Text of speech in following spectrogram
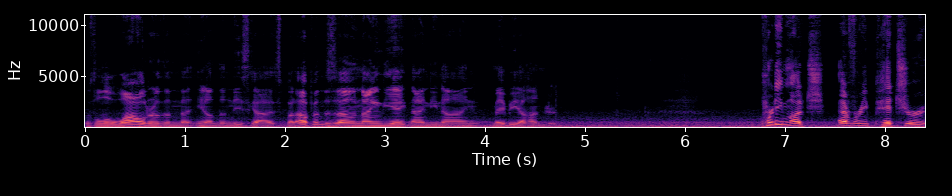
was a little wilder than the, you know than these guys but up in the zone 98 99 maybe 100 pretty much every pitcher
